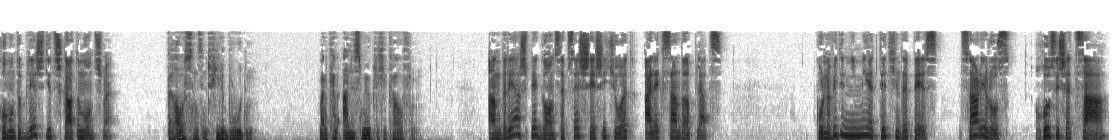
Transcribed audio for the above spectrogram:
ku mund të blesh gjithçka të mundshme. Draußen sind viele Buden. Man kann alles Mögliche kaufen. Andrea shpjegon se pse sheshi quhet Alexanderplatz. Kur në vitin 1805 Cari rus, Russische Zar,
